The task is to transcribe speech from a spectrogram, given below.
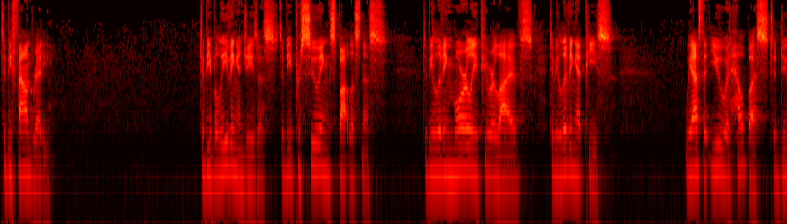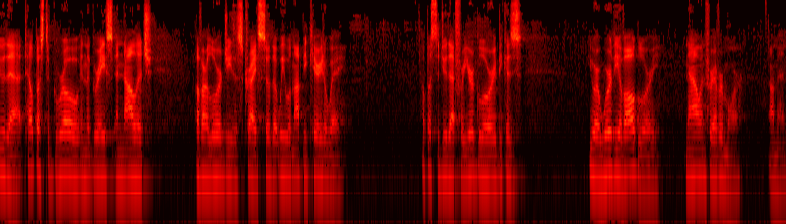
to be found ready to be believing in Jesus, to be pursuing spotlessness, to be living morally pure lives, to be living at peace. We ask that you would help us to do that, to help us to grow in the grace and knowledge of our Lord Jesus Christ so that we will not be carried away. Help us to do that for your glory because you are worthy of all glory, now and forevermore. Amen.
